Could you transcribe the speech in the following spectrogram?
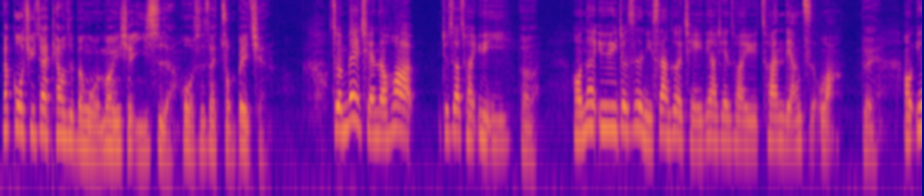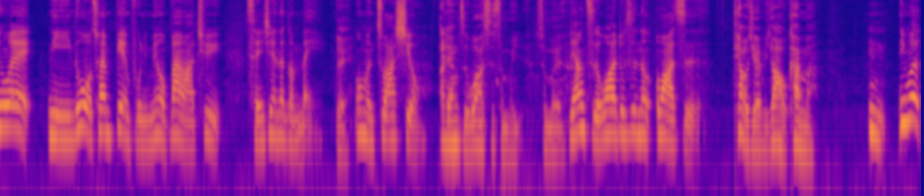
那过去在跳日本舞有没有一些仪式啊，或者是在准备前？准备前的话，就是要穿浴衣嗯，哦。那浴衣就是你上课前一定要先穿浴，穿两指袜对哦，因为你如果穿便服，你没有办法去呈现那个美。对。我们抓袖，啊，两指袜是什么什么？两指袜就是那个袜子，跳起来比较好看吗？嗯，因为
